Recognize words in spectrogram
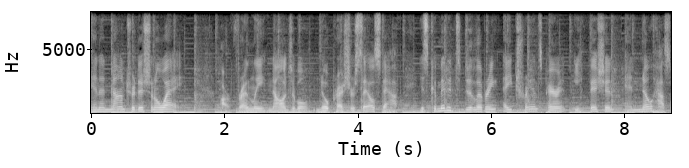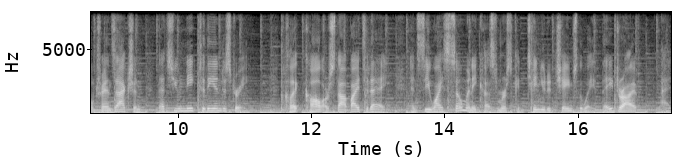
in a non traditional way. Our friendly, knowledgeable, no pressure sales staff is committed to delivering a transparent, efficient, and no hassle transaction that's unique to the industry. Click, call, or stop by today and see why so many customers continue to change the way they drive at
